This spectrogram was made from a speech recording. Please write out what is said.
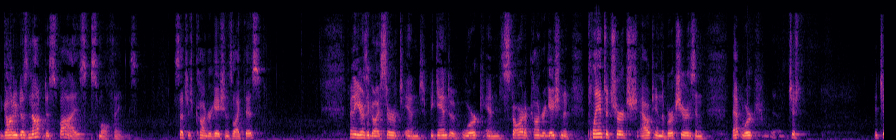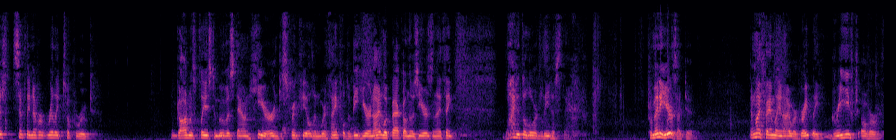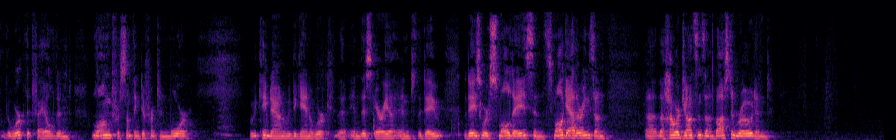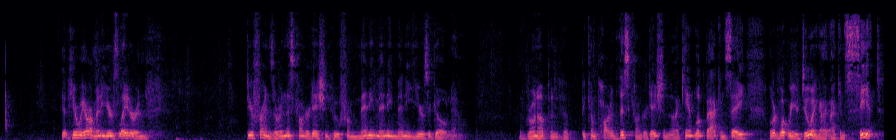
A God who does not despise small things, such as congregations like this. Many years ago, I served and began to work and start a congregation and plant a church out in the Berkshires, and that work just it just simply never really took root. And God was pleased to move us down here into Springfield, and we're thankful to be here. And I look back on those years and I think, why did the Lord lead us there? For many years I did. And my family and I were greatly grieved over the work that failed and longed for something different and more. But we came down and we began a work in this area and the day, the days were small days and small gatherings on uh, the Howard Johnsons on Boston Road and yet here we are many years later and dear friends are in this congregation who, from many, many, many years ago now, have grown up and have become part of this congregation. And I can't look back and say, Lord, what were you doing? I, I can see it.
